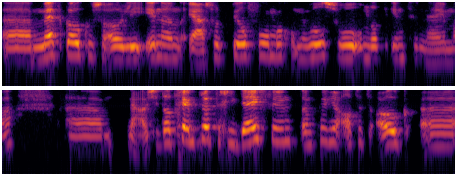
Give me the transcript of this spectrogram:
uh, met kokosolie in een ja, soort pilvormig omhulsel om dat in te nemen. Ehm, nou, als je dat geen prettig idee vindt, dan kun je altijd ook uh,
